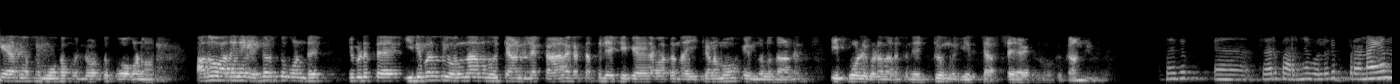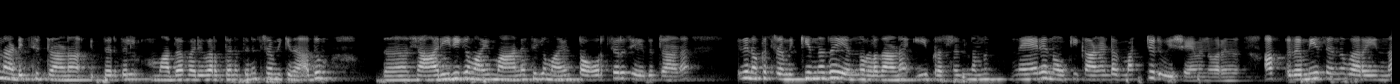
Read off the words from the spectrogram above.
കേരള സമൂഹം മുന്നോട്ട് പോകണോ. അതോ അതിനെ എതിർത്തുകൊണ്ട് ഇവിടുത്തെ ഇരുപത്തി ഒന്നാം നൂറ്റാണ്ടിലെ കാലഘട്ടത്തിലേക്ക് കേരളത്തെ നയിക്കണമോ എന്നുള്ളതാണ് ഇപ്പോൾ ഇവിടെ നടക്കുന്ന ഏറ്റവും വലിയ ചർച്ചയായിട്ട് നമുക്ക് കാണുന്നത്. അതായത് സർ പറഞ്ഞ പോലെ ഒരു പ്രണയം നടിച്ചിട്ടാണ് ഇത്തരത്തിൽ മതപരിവർത്തനത്തിന് ശ്രമിക്കുന്നത്. അതും ശാരീരികമായും മാനസികമായും ടോർച്ചർ ചെയ്തിട്ടാണ് ഇതിനൊക്കെ ശ്രമിക്കുന്നത് എന്നുള്ളതാണ് ഈ പ്രശ്നത്തിൽ നമ്മൾ നേരെ നോക്കി കാണേണ്ട മറ്റൊരു വിഷയം എന്ന് പറയുന്നത്. ആ റമീസ് എന്ന് പറയുന്ന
